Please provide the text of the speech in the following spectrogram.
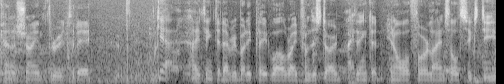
kind of shined through today. Yeah, I think that everybody played well right from the start. I think that you know all four lines, all 60,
